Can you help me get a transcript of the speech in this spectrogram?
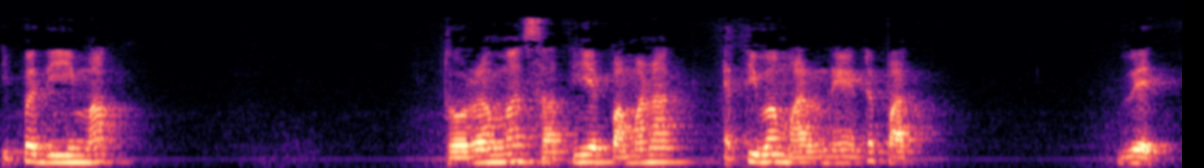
ඉපදීමක් තොරම සතිය පමණක් ඇතිව මරණයටපත් වෙත්.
